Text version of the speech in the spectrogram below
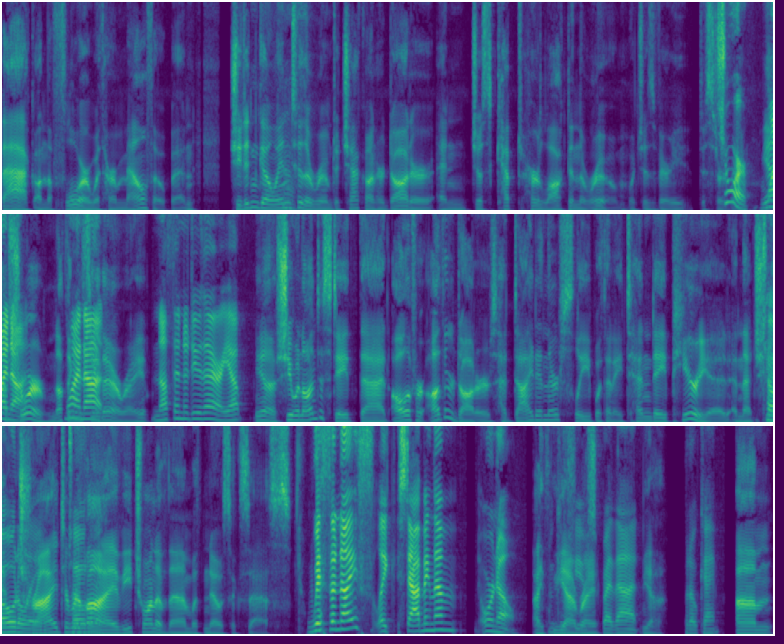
back on the floor with her mouth open. She didn't go oh. into the room to check on her daughter and just kept her locked in the room, which is very disturbing. Sure, Yeah, why not? sure. Nothing Why to not? see there, right? Nothing to do there. Yep. Yeah, she went on to state that all of her other daughters had died in their sleep within a 10 day period and that she Totally, had tried to totally. revive each one of them with no success. With a knife, like stabbing them, or no? I I'm th- yeah, confused right. by that, Yeah. but okay. Um,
